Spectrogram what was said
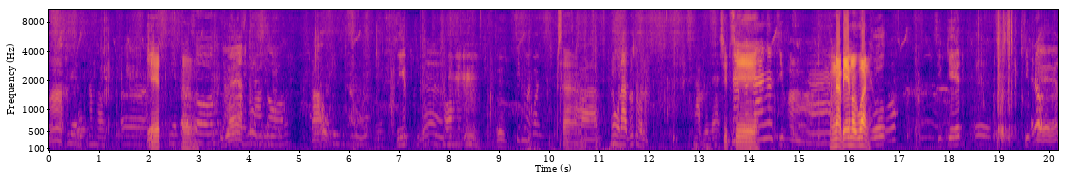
มาเจ็ดเออแปด เก้าสิบสามนู่นนับรู้ตัวน่ะสิบสี่สิบห้ามึงนับเองรถอ้วนหกสิบเจ็ดสิบแปด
